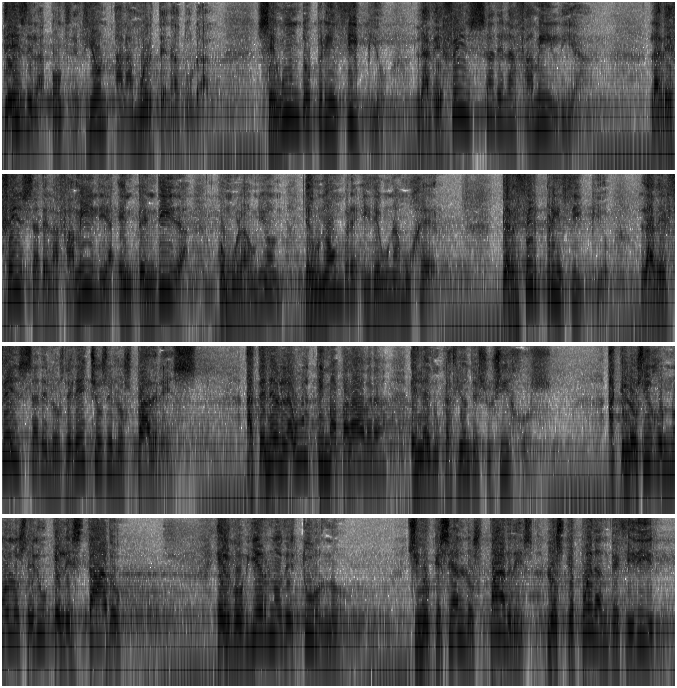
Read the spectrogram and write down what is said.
desde la concepción a la muerte natural. Segundo principio, la defensa de la familia. La defensa de la familia entendida como la unión de un hombre y de una mujer. Tercer principio, la defensa de los derechos de los padres a tener la última palabra en la educación de sus hijos, a que los hijos no los eduque el Estado, el gobierno de turno, sino que sean los padres los que puedan decidir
